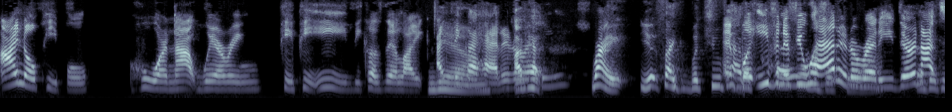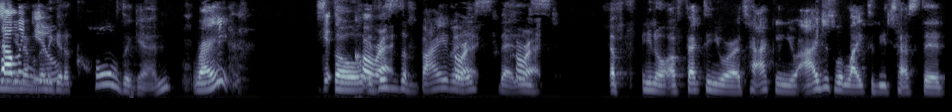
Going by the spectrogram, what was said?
I know people who are not wearing PPE because they're like, yeah. I think I had it already. Had, right. It's like, but you've but even if you had before, it already, they're not telling you. You're going to get a cold again, right? so if this is a virus correct. that correct. is, you know, affecting you or attacking you, I just would like to be tested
